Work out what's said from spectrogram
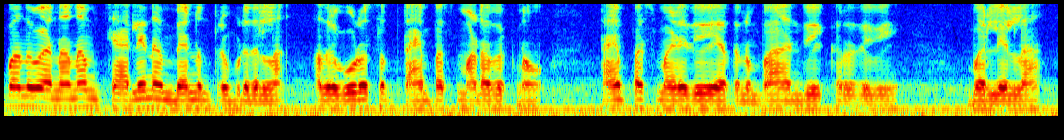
ಬಂದ್ವ ನಾನು ನಮ್ಮ ಚಾರ್ಲಿ ನಮ್ಮ ಬೆನ್ನ ಅಂತ ಬಿಡೋದಿಲ್ಲ ಅದ್ರ ಕೂಡ ಸ್ವಲ್ಪ ಟೈಮ್ ಪಾಸ್ ಮಾಡಬೇಕು ನಾವು. ಟೈಮ್ ಪಾಸ್ ಮಾಡಿದ್ವಿ, ಅದನ್ನು ಬಾ ಅಂದ್ವಿ, ಕರೆದಿವಿ. ಬರಲಿಲ್ಲ.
